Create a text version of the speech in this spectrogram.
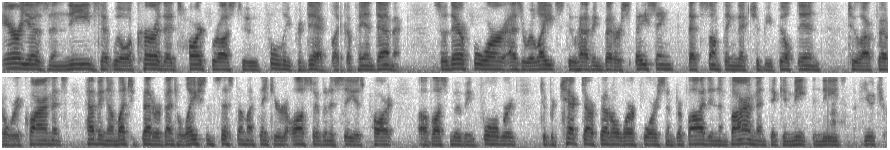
areas and needs that will occur that's hard for us to fully predict, like a pandemic. So, therefore, as it relates to having better spacing, that's something that should be built in to our federal requirements. Having a much better ventilation system, I think you're also going to see as part of us moving forward to protect our federal workforce and provide an environment that can meet the needs of the future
